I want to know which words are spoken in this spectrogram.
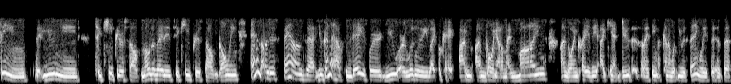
things that you need to keep yourself motivated, to keep yourself going, and understand that you're going to have some days where you are literally like, okay, I'm, I'm going out of my mind. I'm going crazy. I can't do this. And I think that's kind of what you were saying, Lisa, is that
